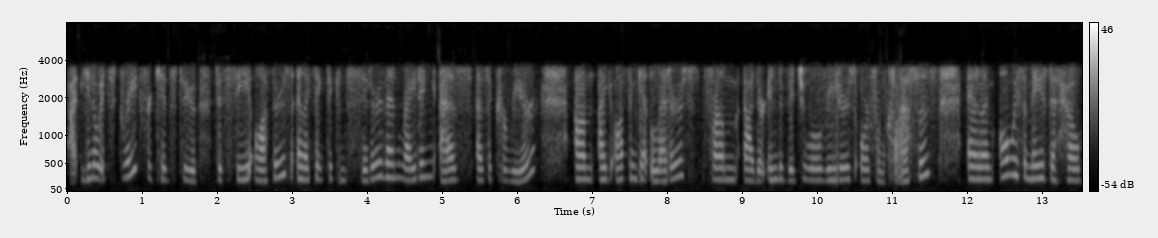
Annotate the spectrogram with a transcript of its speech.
I, you know, it's great for kids to to see authors, and I think to consider then writing as as a career. Um, I often get letters from either individual readers or from classes, and I'm always amazed at how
